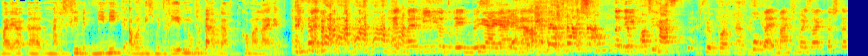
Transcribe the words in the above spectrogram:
weil er äh, macht viel mit Mimik, aber nicht mit Reden und von daher haben wir gedacht, komm alleine. Hätte mein Video drehen müssen. Ja, ja, genau. daneben Für Podcast, für Podcast Wobei, manchmal sagt er,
